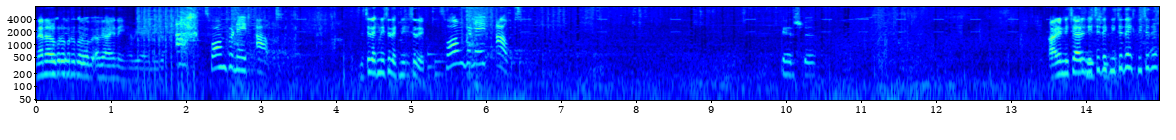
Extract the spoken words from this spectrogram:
नहीं नहीं रुक रुक रुक रुक, अभी आई नहीं अभी आई नहीं रुक। Swarm grenade out. नीचे देख नीचे देख नीचे देख Swarm grenade out. आ रही नीचे आ रही नीचे देख नीचे देख नीचे देख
